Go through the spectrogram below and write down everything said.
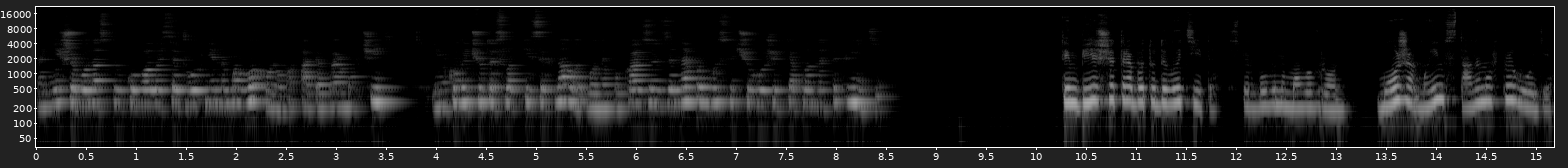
Раніше вона спілкувалася з вогняними вихорами, а тепер мовчить. Інколи чути слабкі сигнали, вони показують занепад мислячого життя планети квітів. Тим більше треба туди летіти, стурбовано мовив Рон. Може, ми їм станемо в пригоді,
